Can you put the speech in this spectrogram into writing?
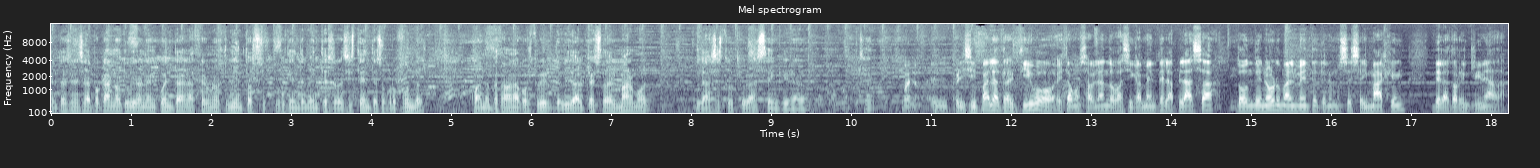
Entonces en esa época no tuvieron en cuenta en hacer unos cimientos suficientemente resistentes o profundos. Cuando empezaban a construir, debido al peso del mármol, las estructuras se inclinaron. Bueno, el principal atractivo, estamos hablando básicamente de la plaza, donde normalmente tenemos esa imagen de la torre inclinada.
